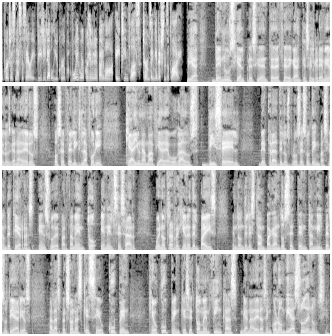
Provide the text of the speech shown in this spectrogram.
No purchase necessary. VGW Group. Void where prohibited by law. 18 plus. Terms and conditions apply. Colombia denuncia al presidente de Fedegan, que es el gremio de los ganaderos, José Félix Lafori, que hay una mafia de abogados, dice él, detrás de los procesos de invasión de tierras en su departamento, en el Cesar o en otras regiones del país, en donde le están pagando 70 mil pesos diarios a las personas que se ocupen, que ocupen, que se tomen fincas ganaderas en Colombia, su denuncia.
